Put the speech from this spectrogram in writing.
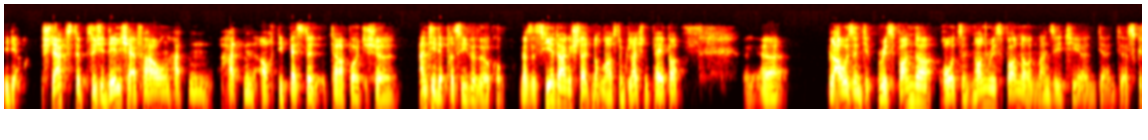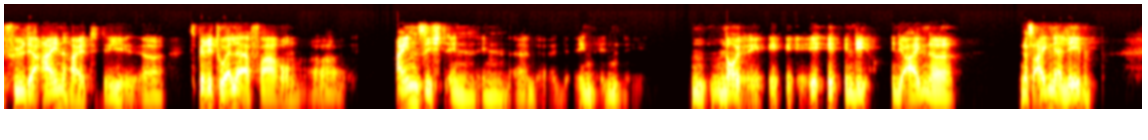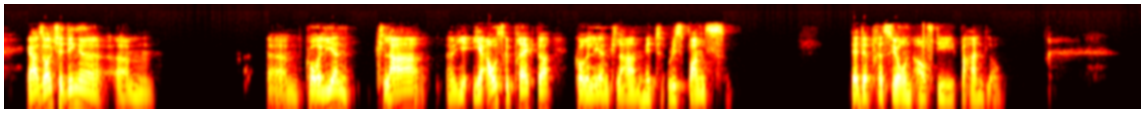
die die stärkste psychedelische Erfahrung hatten, hatten auch die beste therapeutische antidepressive Wirkung. Das ist hier dargestellt, nochmal aus dem gleichen Paper. Äh, blau sind Responder, rot sind Non-Responder und man sieht hier das Gefühl der Einheit, die äh, spirituelle Erfahrung, äh, Einsicht in, in, äh, in, in, neu in die in die eigene in das eigene Erleben. Ja, solche Dinge ähm, ähm, korrelieren klar, äh, je, je ausgeprägter korrelieren klar mit Response der Depression auf die Behandlung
